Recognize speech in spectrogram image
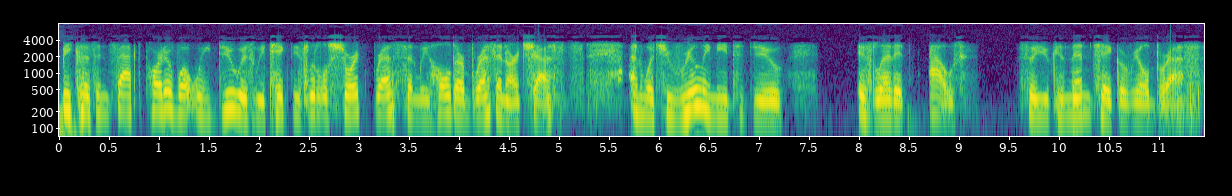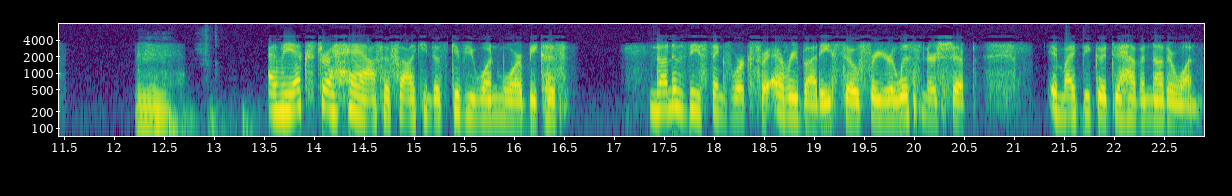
Because in fact, part of what we do is we take these little short breaths and we hold our breath in our chests. And what you really need to do is let it out so you can then take a real breath. Mm. And the extra half, if I can just give you one more, because none of these things works for everybody. So for your listenership, it might be good to have another one.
